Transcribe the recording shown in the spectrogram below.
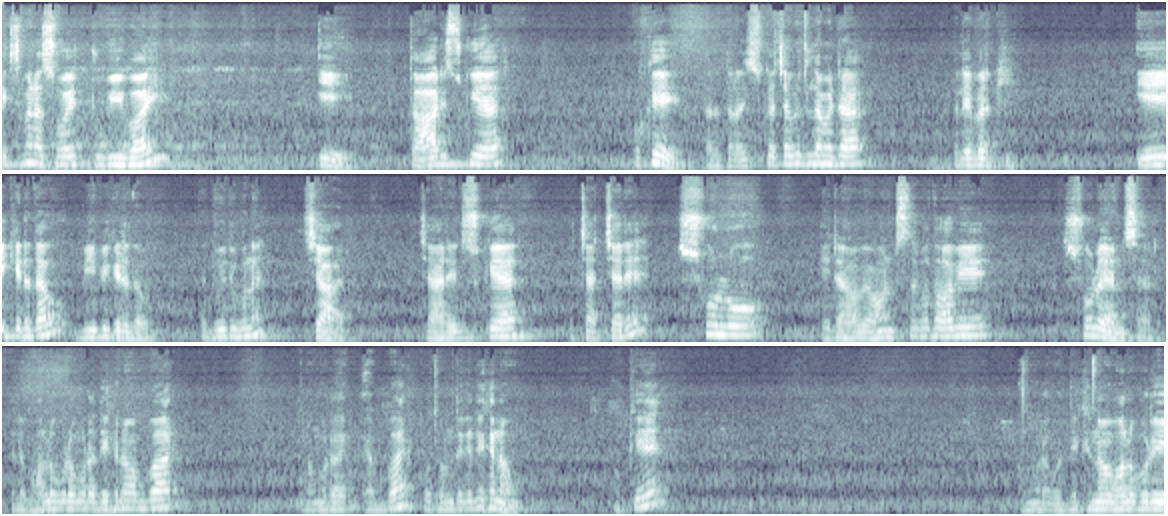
X minus Y two B by A তার স্কোয়ার ওকে তাহলে তারা স্কোয়ার চাপি দিলাম এটা। তাহলে এবার কি? এ কেটে দাও বি বি কেটে দাও। দুই দুগুণে চার। চারের স্কোয়ার চার চারে ষোলো, এটা হবে আনসার কত হবে? ষোলো অ্যান্সার তাহলে ভালো করে আমরা দেখে নাও একবার। আমরা একবার প্রথম থেকে দেখে নাও। ওকে? একবার দেখে নাও ভালো করে।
